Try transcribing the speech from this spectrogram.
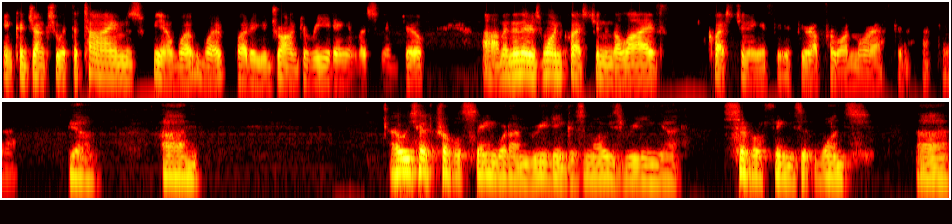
in conjunction with the times. You know, what what what are you drawn to reading and listening to? Um, and then there's one question in the live questioning if, if you're up for one more after after that. Yeah. Um, I always have trouble saying what I'm reading because I'm always reading uh, several things at once. Uh,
